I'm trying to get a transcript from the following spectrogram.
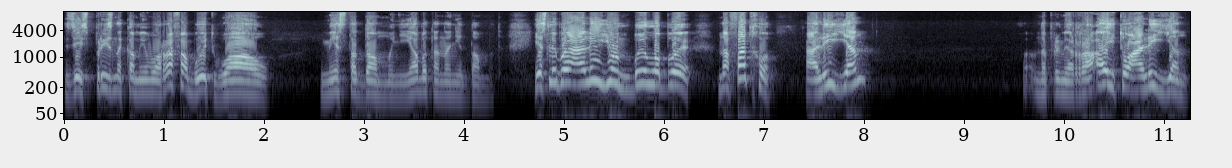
Здесь признаком его рафа будет вау. Вместо даммы, не ябат, она не даммат. Если бы Алиюн было бы на фатху, Алиян, например, Раайту Алиян,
